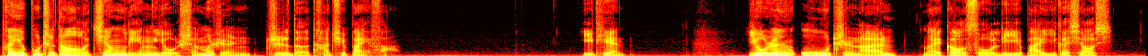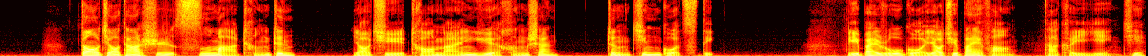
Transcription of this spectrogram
他也不知道江陵有什么人值得他去拜访。一天。有人无指南来告诉李白一个消息：道教大师司马承祯要去朝南岳衡山，正经过此地。李白如果要去拜访，他可以引荐。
